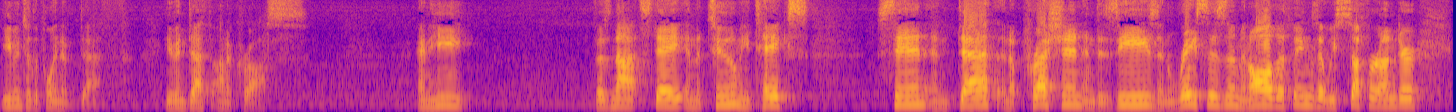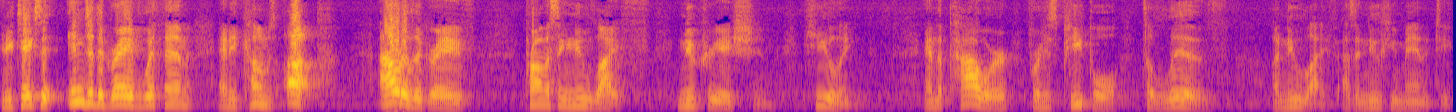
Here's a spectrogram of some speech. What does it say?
even to the point of death, even death on a cross. And he does not stay in the tomb. He takes sin and death and oppression and disease and racism and all the things that we suffer under, and he takes it into the grave with him, and he comes up out of the grave promising new life, new creation, healing, and the power for his people to live a new life, as a new humanity,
